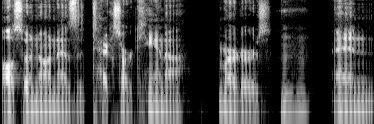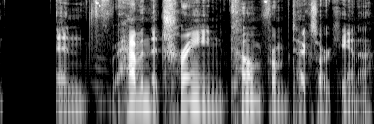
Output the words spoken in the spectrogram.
also known as the Texarkana murders, Mm-hmm. and and having the train come from Texarkana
